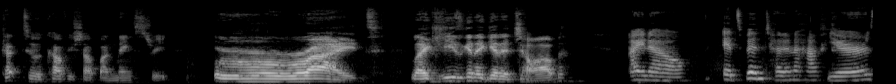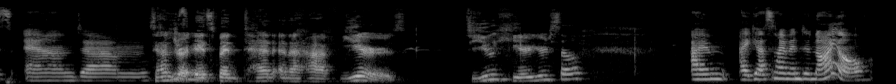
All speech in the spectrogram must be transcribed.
Cut to a coffee shop on Main Street. Right. Like he's gonna get a job. I know it's been ten and a half years, and um, Sandra, he's- it's been ten and a half years. Do you hear yourself? I'm. I guess I'm in denial.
